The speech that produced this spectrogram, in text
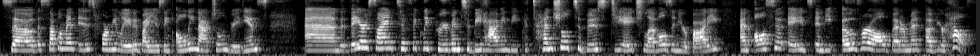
So the supplement is formulated by using only natural ingredients and they are scientifically proven to be having the potential to boost GH levels in your body and also aids in the overall betterment of your health.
